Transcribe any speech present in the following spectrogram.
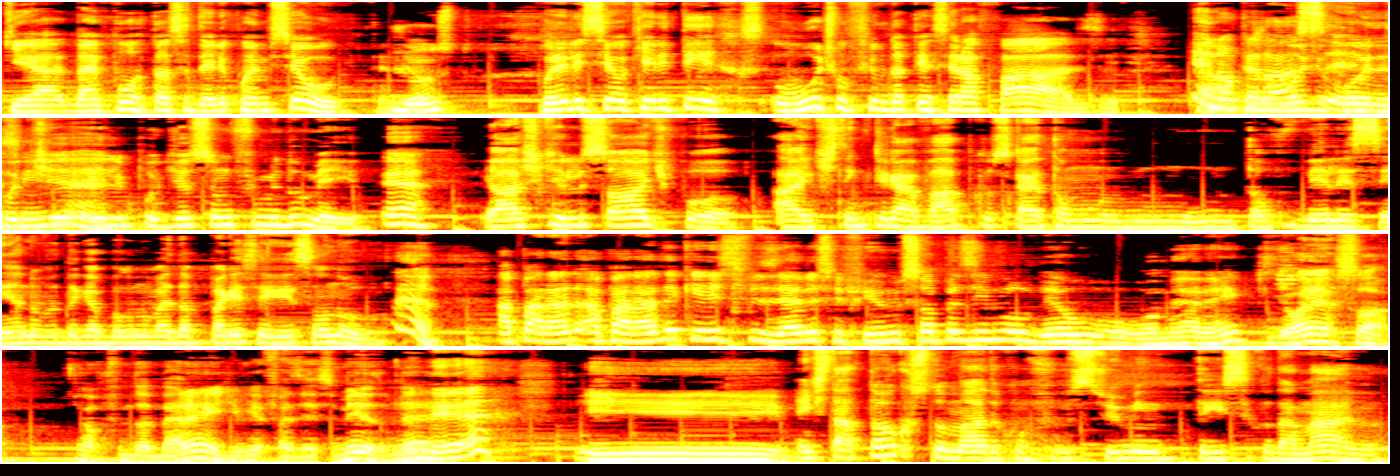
Que é da importância dele com o MCU, entendeu? Justo. Por ele ser aquele ter, o último filme da terceira fase. Ele não tendo um precisava monte de ser, coisa ele, assim, podia, é. ele podia ser um filme do meio. É, Eu acho que ele só, tipo, ah, a gente tem que gravar porque os caras estão tão envelhecendo, daqui a pouco não vai dar pra aparecer eleição novo. É, a parada, a parada é que eles fizeram esse filme só pra desenvolver o, o Homem-Aranha, que olha só, é um filme do Homem-Aranha, devia fazer isso mesmo, né? né? E. A gente tá tão acostumado com os filmes intrínsecos da Marvel,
